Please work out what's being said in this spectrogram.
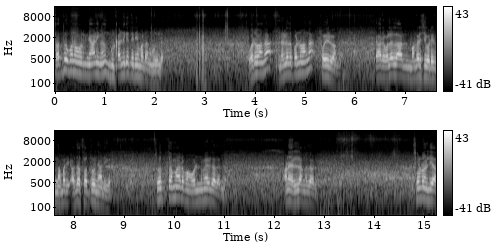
சத்துவகுணம் ஒரு ஞானிகள் வந்து உங்களுக்கு கண்ணுக்கே தெரிய மாட்டாங்க முதல்ல. வருவாங்க நல்லது பண்ணுவாங்க போயிடுவாங்க யார் வள்ளலார் மகரிஷியோட இருந்த மாதிரி அதான் சத்துவ ஞானிகள். சுத்தமாக இருப்பாங்க ஒன்றுமே இருக்காதாங்க. ஆனால் எல்லாம் அங்கே தான் இருக்கும் சொல்கிறோம் இல்லையா?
